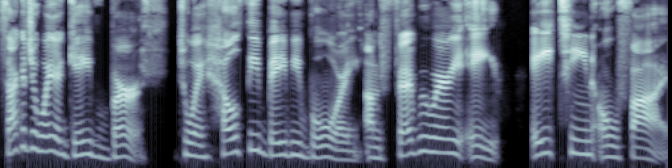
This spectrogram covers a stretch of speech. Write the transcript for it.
Sacagawea gave birth to a healthy baby boy on February 8, 1805.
